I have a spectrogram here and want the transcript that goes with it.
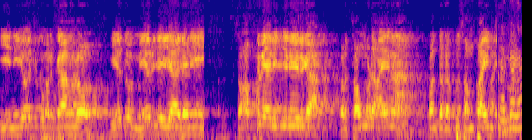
ఈ నియోజకవర్గంలో ఏదో మేలు చేయాలని సాఫ్ట్వేర్ ఇంజనీర్గా వాళ్ళ తమ్ముడు ఆయన కొంత డబ్బు సంపాదించారు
